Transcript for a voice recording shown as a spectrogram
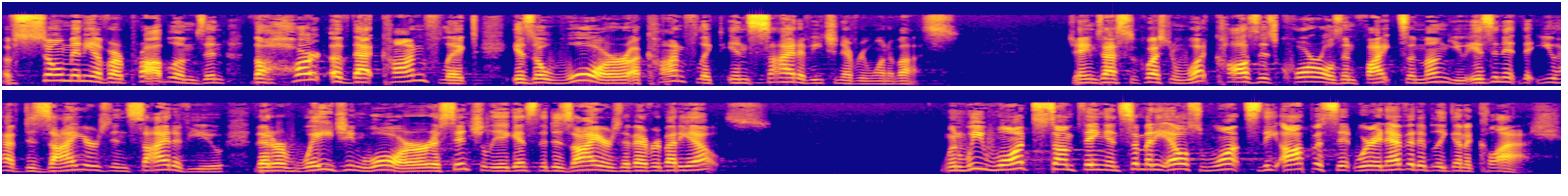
of so many of our problems, and the heart of that conflict is a war, a conflict inside of each and every one of us. James asks the question What causes quarrels and fights among you? Isn't it that you have desires inside of you that are waging war essentially against the desires of everybody else? When we want something and somebody else wants the opposite, we're inevitably going to clash.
